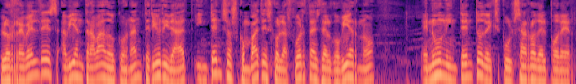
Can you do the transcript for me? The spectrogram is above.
Los rebeldes habían trabado con anterioridad intensos combates con las fuerzas del gobierno en un intento de expulsarlo del poder.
